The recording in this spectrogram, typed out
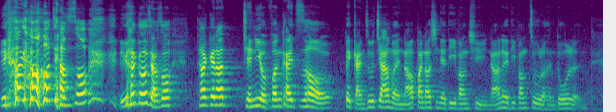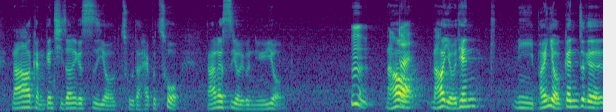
你刚刚跟我讲说，你刚刚跟我讲说，他跟他前女友分开之后被赶出家门，然后搬到新的地方去，然后那个地方住了很多人，然后可能跟其中一个室友处的还不错，然后那个室友有个女友，嗯，然后对然后有一天你朋友跟这个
